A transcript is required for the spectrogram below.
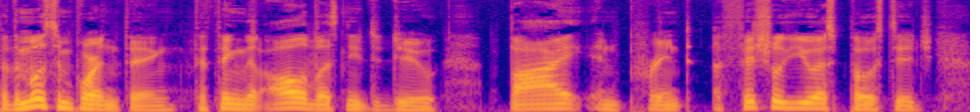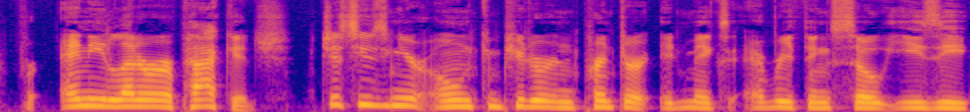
But the most important thing, the thing that all of us need to do, buy and print official US postage for any letter or package. Just using your own computer and printer, it makes everything so easy.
